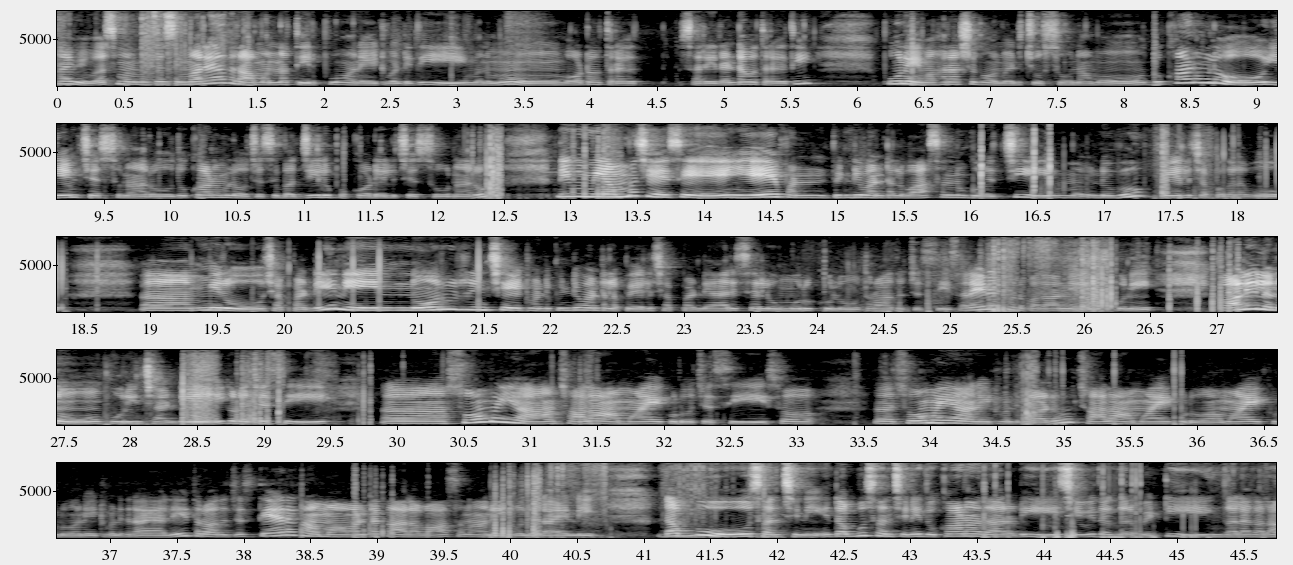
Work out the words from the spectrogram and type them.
Hi viewers మనం వచ్చేసి మర్యాద రామన్న తీర్పు అనేటువంటిది మనము ఒకటవ తరగతి సారీ రెండవ తరగతి పూణే మహారాష్ట్ర గవర్నమెంట్ చూస్తున్నాము దుకాణంలో ఏం చేస్తున్నారు? దుకాణంలో వచ్చేసి బజ్జీలు పకోడీలు చేస్తూ ఉన్నారు. మీ అమ్మ చేసే ఏ పం పిండి వంటల వాసనను గురించి నువ్వు పేర్లు చెప్పగలవు. మీరు చెప్పండి. నీ నోరురించేటువంటి పిండి వంటల పేర్లు చెప్పండి. అరిసెలు మురుకులు తర్వాత వచ్చేసి సరైనటువంటి పదాన్ని ఎంచుకొని ఖాళీలను పూరించండి. ఇక్కడ వచ్చేసి సోమయ్య చాలా అమాయకుడు వచ్చేసి. సో సోమయ్య అనేటువంటి వాడు చాలా అమాయకుడు అమాయకుడు అనేటువంటిది రాయాలి. తర్వాత వచ్చేసి తేరకామ వంటకాల వాసన అనేటువంటిది రాయండి. డబ్బు సంచిని డబ్బు సంచిని దుకాణదారుడి చెవి దగ్గర పెట్టి గలగల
